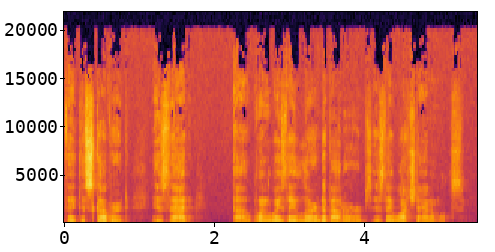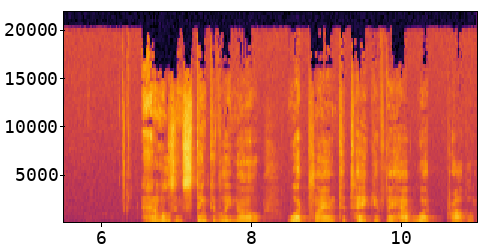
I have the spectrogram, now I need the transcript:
they discovered is that uh, one of the ways they learned about herbs is they watched animals. Animals instinctively know what plant to take if they have what problem.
